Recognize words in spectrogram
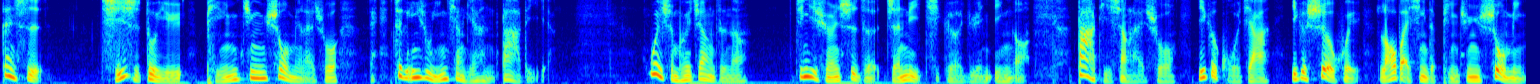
但是，其实对于平均寿命来说，哎，这个因素影响也很大的耶。为什么会这样子呢？经济学人试着整理几个原因啊。大体上来说，一个国家、一个社会老百姓的平均寿命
